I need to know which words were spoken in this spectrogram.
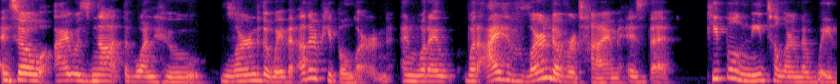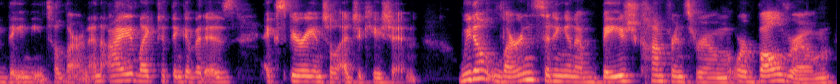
And so I was not the one who learned the way that other people learn. And what I what I have learned over time is that people need to learn the way they need to learn. And I like to think of it as experiential education. We don't learn sitting in a beige conference room or ballroom,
